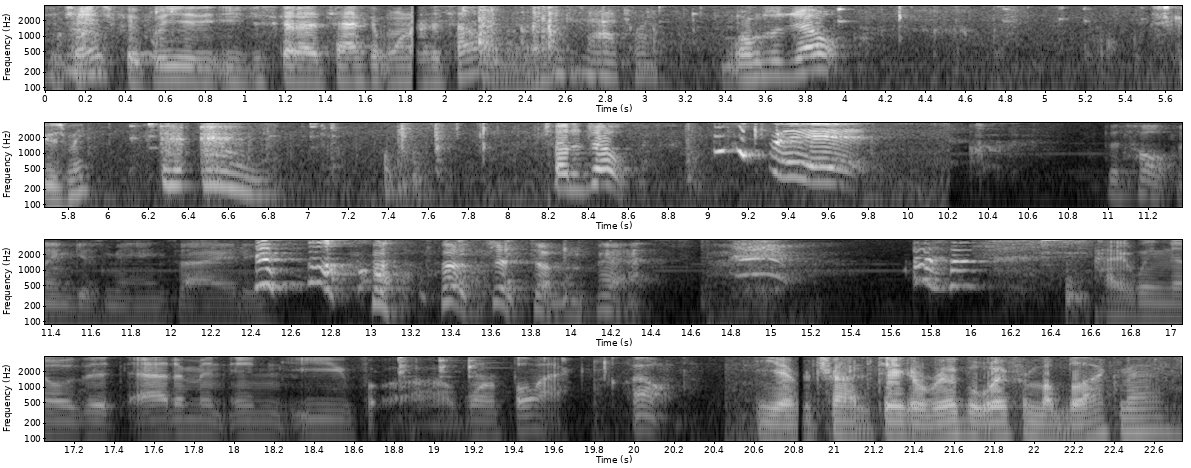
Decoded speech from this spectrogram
To change people, you, you just got to attack it one at a time, you know? Exactly. What was the joke? Excuse me? Tell the joke. it. This whole thing gives me anxiety. so it's just a mess. How do we know that Adam and, and Eve uh, weren't black? Oh. You ever try to take a rib away from a black man? He's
